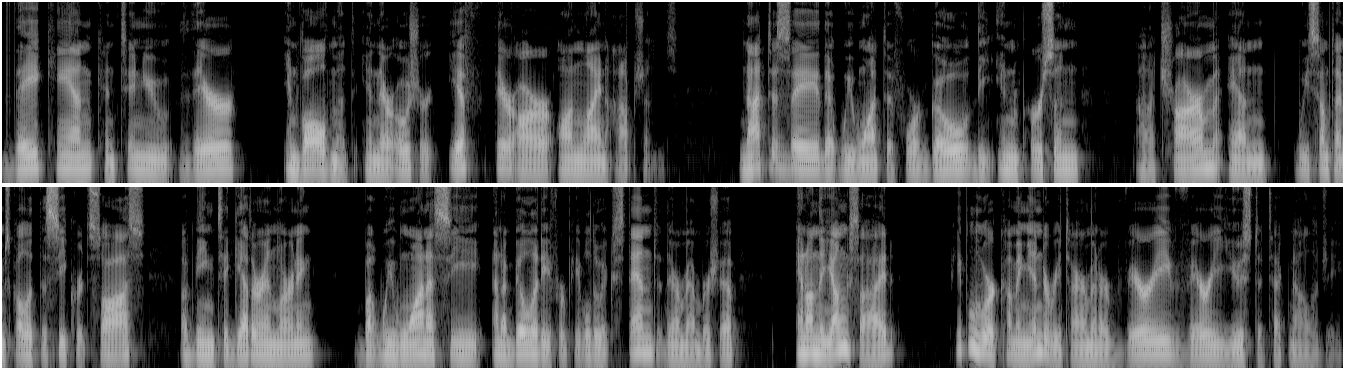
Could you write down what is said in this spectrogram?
they can continue their involvement in their Osher if there are online options. Not to mm. say that we want to forego the in person uh, charm, and we sometimes call it the secret sauce of being together and learning, but we want to see an ability for people to extend their membership. And on the young side, people who are coming into retirement are very, very used to technology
